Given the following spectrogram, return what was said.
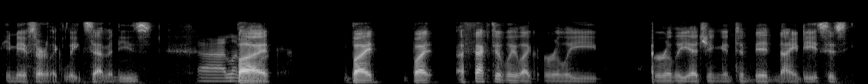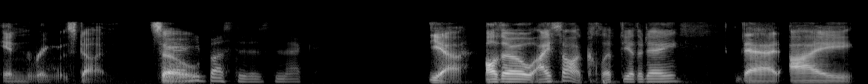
He may have started like late 70s. Uh, but but but effectively like early early edging into mid 90s his in ring was done. So yeah, he busted his neck. Yeah. Although I saw a clip the other day that I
